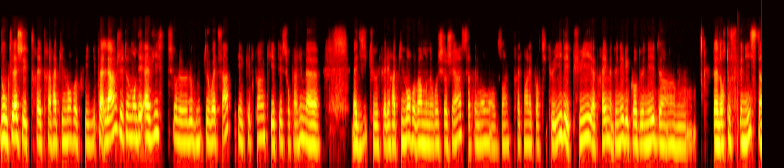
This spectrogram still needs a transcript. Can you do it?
donc là, j'ai très, très rapidement repris. Enfin, là, j'ai demandé avis sur le, groupe de WhatsApp et quelqu'un qui était sur Paris m'a dit qu'il fallait rapidement revoir mon neurochirurgien, certainement en faisant un traitement à la corticoïde. Et puis, après, il m'a donné les coordonnées d'un orthophoniste.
